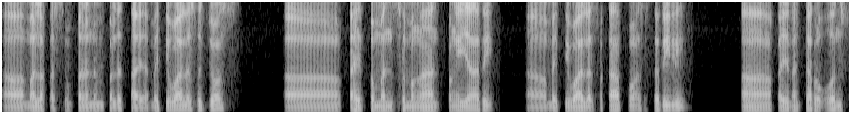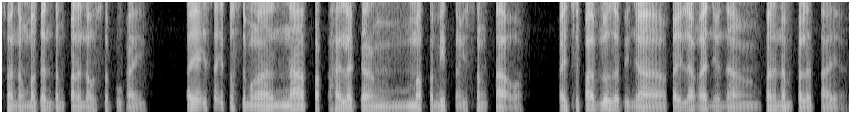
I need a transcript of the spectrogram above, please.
ah, malakas yung pananampalataya. May tiwala sa Diyos, ah, kahit pa man sa mga pangyayari, ah, may tiwala sa kapwa, sa sarili, Ah, kaya nagkaroon siya ng magandang pananaw sa buhay. Kaya isa ito sa mga napakahalagang makamit ng isang tao. Kahit si Pablo, sabi niya, kailangan nyo ng pananampalataya.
